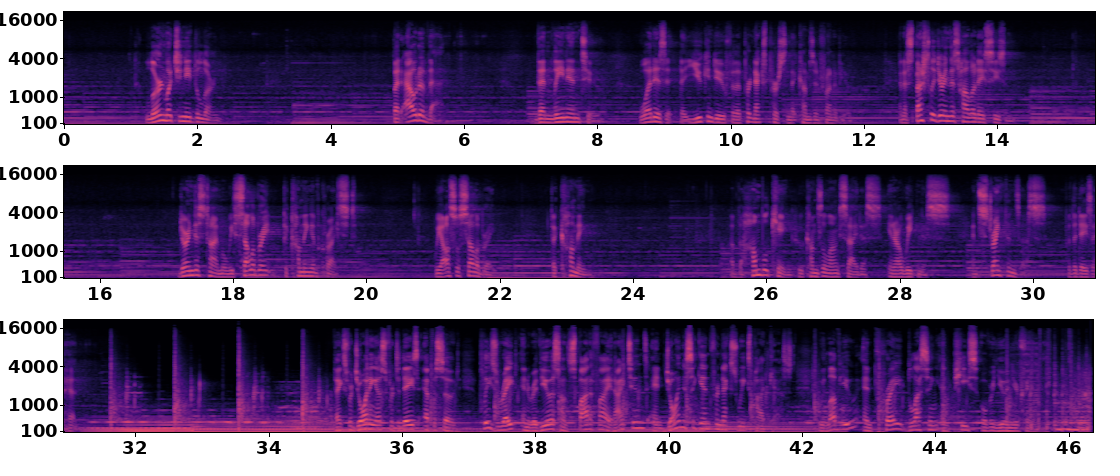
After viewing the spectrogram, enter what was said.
Learn what you need to learn. But out of that, then lean into what is it that you can do for the next person that comes in front of you. And especially during this holiday season, during this time when we celebrate the coming of Christ, we also celebrate the coming of the humble King who comes alongside us in our weakness and strengthens us for the days ahead. Thanks for joining us for today's episode. Please rate and review us on Spotify and iTunes and join us again for next week's podcast. We love you and pray blessing and peace over you and your family.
